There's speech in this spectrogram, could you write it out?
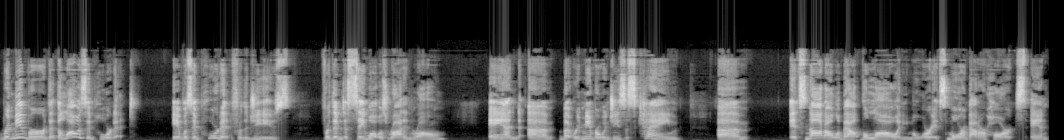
remember that the law is important. It was important for the Jews for them to see what was right and wrong. And, um, but remember when Jesus came, um, it's not all about the law anymore. It's more about our hearts. And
